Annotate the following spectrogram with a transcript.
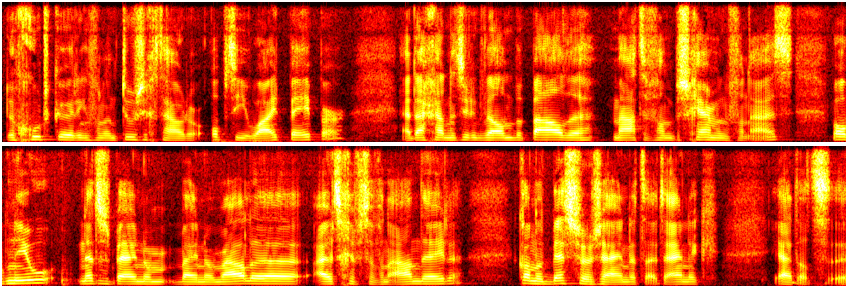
de goedkeuring van een toezichthouder op die whitepaper. En daar gaat natuurlijk wel een bepaalde mate van bescherming van uit. Maar opnieuw, net als bij, normale uitgifte van aandelen, kan het best zo zijn dat uiteindelijk ja, dat uh,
